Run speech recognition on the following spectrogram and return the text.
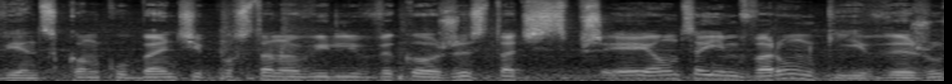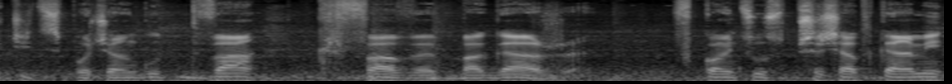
więc konkubenci postanowili wykorzystać sprzyjające im warunki i wyrzucić z pociągu dwa krwawe bagaże. W końcu z przesiadkami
